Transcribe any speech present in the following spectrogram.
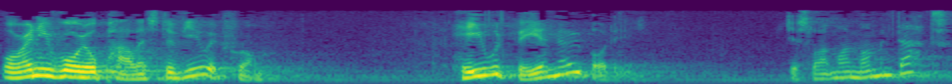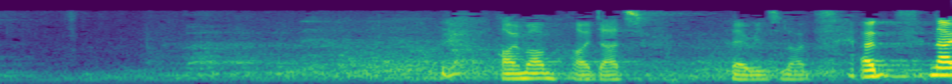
or any royal palace to view it from. He would be a nobody, just like my mum and dad. Hi, mum. Hi, dad. They're in tonight. Um, now,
